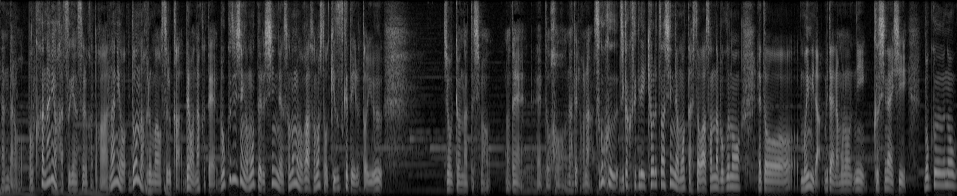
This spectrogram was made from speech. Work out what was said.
なんだろう僕が何を発言するかとか何をどんな振る舞いをするかではなくて僕自身が持っている信念そのものがその人を傷つけているという状況になってしまうので、えっと、なんていうのかなすごく自覚的で強烈な信念を持った人はそんな僕の、えっと、無意味だみたいなものに屈しないし僕の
